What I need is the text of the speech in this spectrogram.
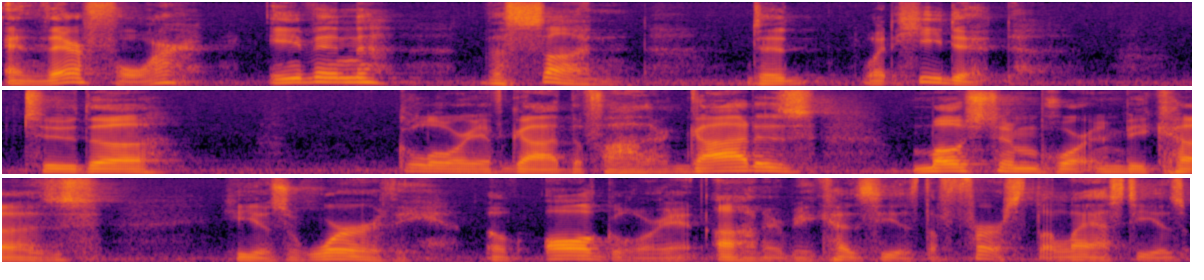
And therefore, even the Son did what He did to the glory of God the Father. God is most important because He is worthy of all glory and honor because he is the first, the last. He is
